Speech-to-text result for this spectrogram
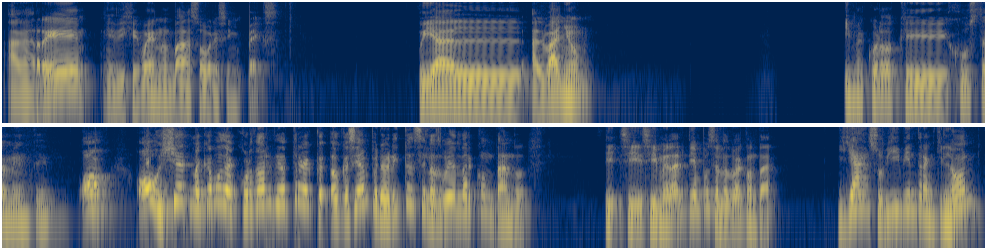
Agarré y dije, bueno, va sobre Simpex. Fui al, al baño. Y me acuerdo que justamente... ¡Oh! ¡Oh, shit! Me acabo de acordar de otra ocasión, pero ahorita se las voy a andar contando. Si, si, si me da el tiempo, se los voy a contar. Y ya, subí bien tranquilón.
